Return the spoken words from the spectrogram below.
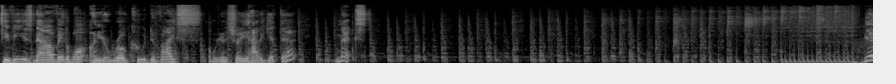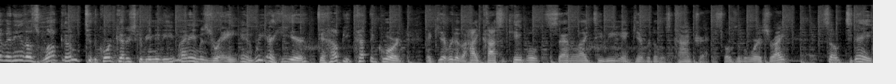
TV is now available on your Roku device. We're going to show you how to get that next. Bienvenidos, welcome to the Cord Cutters community. My name is Ray, and we are here to help you cut the cord and get rid of the high cost of cable, satellite TV, and get rid of those contracts. Those are the worst, right? So today,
